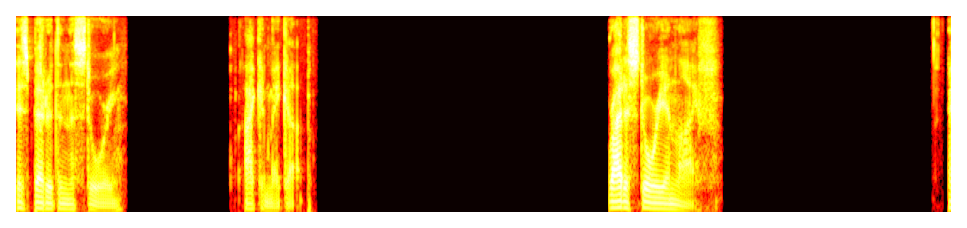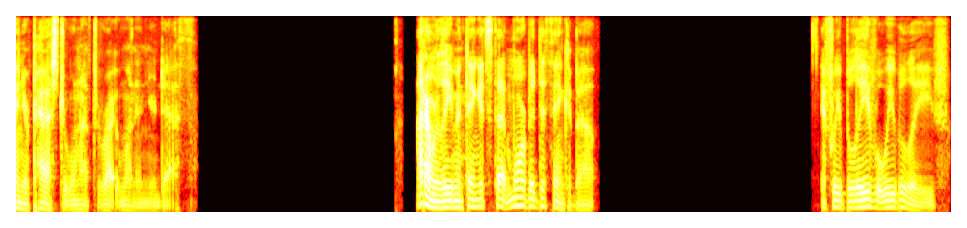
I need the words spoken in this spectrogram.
is better than the story I can make up. Write a story in life. And your pastor won't have to write one in your death. I don't really even think it's that morbid to think about. If we believe what we believe,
